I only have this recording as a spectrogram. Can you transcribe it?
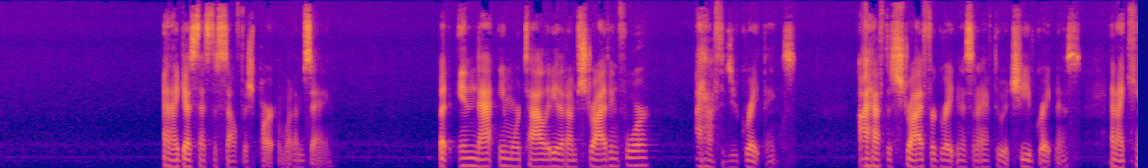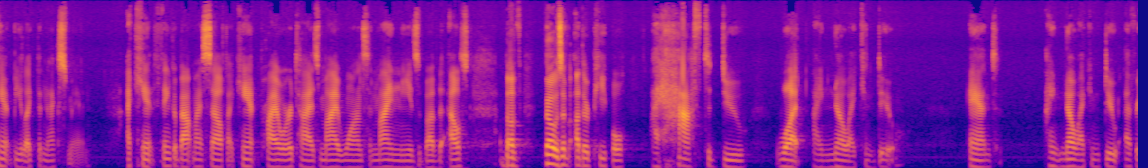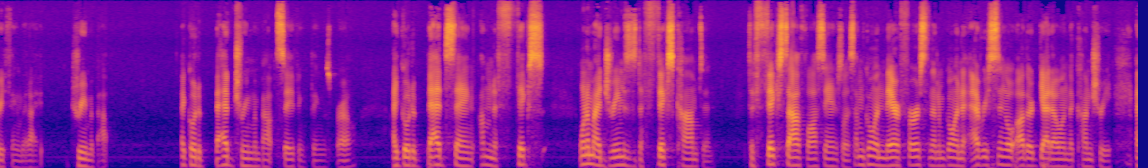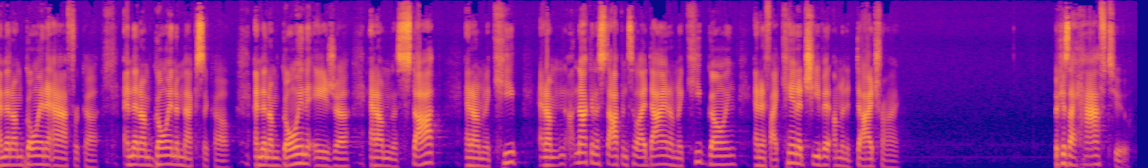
And I guess that's the selfish part in what I'm saying. But in that immortality that I'm striving for, I have to do great things. I have to strive for greatness and I have to achieve greatness. And I can't be like the next man. I can't think about myself. I can't prioritize my wants and my needs above the else above those of other people. I have to do what I know I can do. And I know I can do everything that I dream about. I go to bed dreaming about saving things, bro. I go to bed saying, I'm to fix, one of my dreams is to fix Compton, to fix South Los Angeles. I'm going there first, and then I'm going to every single other ghetto in the country. And then I'm going to Africa, and then I'm going to Mexico, and then I'm going to Asia, and I'm to stop, and I'm going to keep and I'm not going to stop until I die, and I'm going to keep going. And if I can't achieve it, I'm going to die trying. Because I have to.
